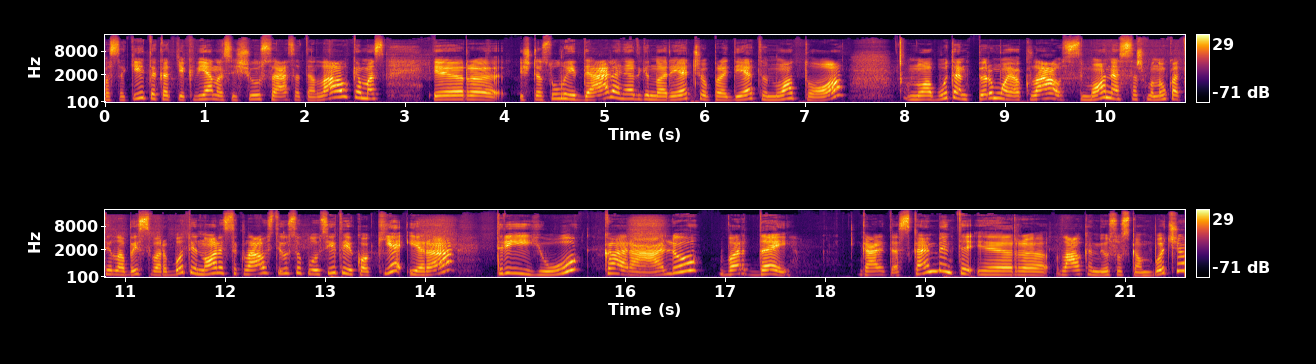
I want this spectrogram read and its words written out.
pasakyti, kad kiekvienas iš jūsų esate laukiamas ir iš tiesų laidelę netgi norėčiau pradėti nuo to, nuo būtent pirmojo klausimo, nes aš manau, kad tai labai svarbu, tai noriu įsiklausti jūsų klausytojai, kokie yra trijų karalių vardai. Galite skambinti ir laukiam jūsų skambučių.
